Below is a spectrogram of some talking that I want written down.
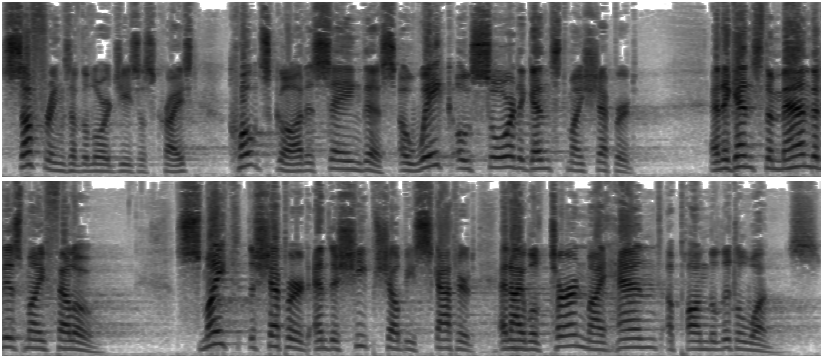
sufferings of the Lord Jesus Christ, quotes God as saying this Awake, O sword, against my shepherd, and against the man that is my fellow. Smite the shepherd, and the sheep shall be scattered, and I will turn my hand upon the little ones.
